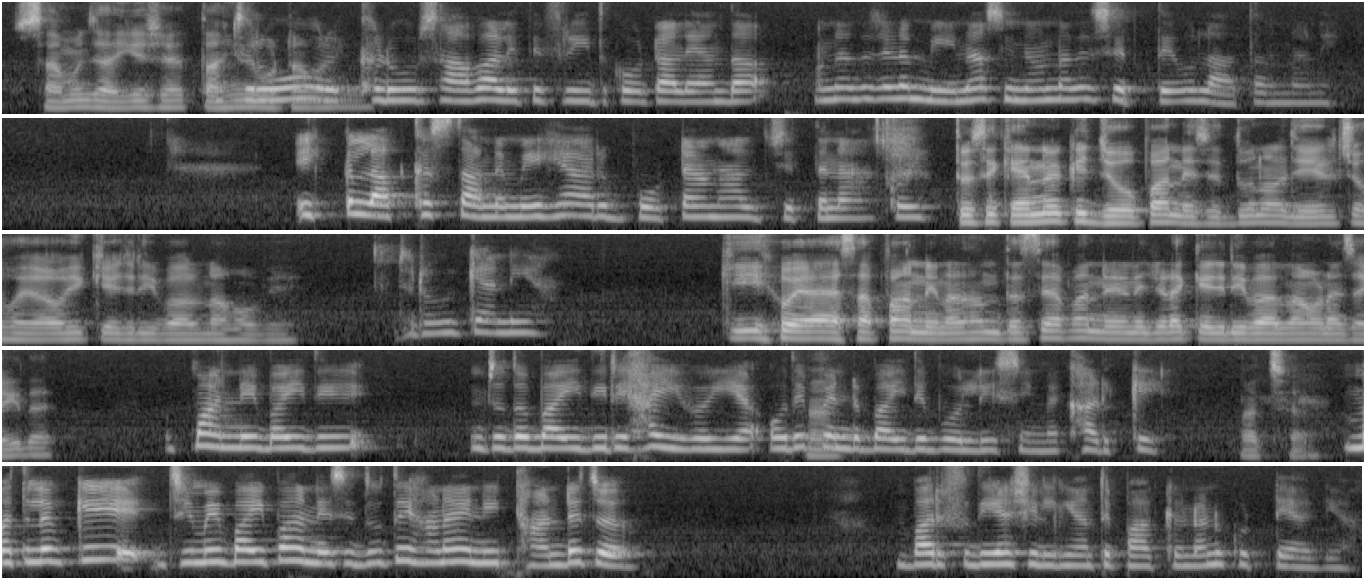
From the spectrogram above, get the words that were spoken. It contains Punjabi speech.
ਸਮਝ ਆਈ ਹੈ ਸ਼ਾਇਦ ਤਾਂ ਹੀ ਵੋਟਾਂ ਜ਼ਰੂਰ ਪਾਈਆਂ। ਖਡੂਰ ਸਾਹਿਬ ਵਾਲੇ ਤੇ ਫਰੀਦਕੋਟ ਵਾਲਿਆਂ ਦਾ ਉਹਨਾਂ ਦਾ ਜਿਹੜਾ ਮੇਨਾ ਸੀ ਨਾ ਉਹਨਾਂ ਦੇ ਸਿਰ ਤੇ ਉਹ ਲਾਤਾ ਉਹਨਾਂ ਨੇ। 1 ਲੱਖ 97000 ਵੋਟਾਂ ਨਾਲ ਜਿੱਤਣਾ ਕੋਈ। ਤੁਸੀਂ ਕਹਿੰਦੇ ਹੋ ਕਿ ਜੋ ਭਾਨੇ ਸਿੱਧੂ ਨਾਲ ਜੇਲ੍ਹ 'ਚ ਹੋਇਆ ਉਹੀ ਕੇਜਰੀਵਾਲ ਨਾਲ ਹੋਵੇ। ਜ਼ਰੂਰ ਕਹਿੰਦੀ ਆ ਕੀ ਹੋਇਆ ਐਸਾ ਭਾਨੇ ਨਾਲ? ਤੁਹਾਨੂੰ ਦੱਸਿਆ ਭਾਨੇ ਨੇ ਜਿਹੜਾ ਕੇਜਰੀਵਾਲ ਨਾਲ ਹੋਣਾ ਚਾਹੀਦਾ ਹੈ? ਭਾਨੇ ਬਾਈ ਦੀ ਜਦੋਂ ਬਾਈ ਦੀ ਰਿਹਾਈ ਹੋਈ ਆ ਉਹਦੇ ਪਿੰਡ ਬਾਈ ਦੇ ਬੋਲੀ ਸੀ ਮੈਂ ਖੜ ਕੇ। ਅੱਛਾ। ਮਤਲਬ ਕਿ ਜਿਵੇਂ ਬਾਈ ਭਾਨੇ ਸਿੱਧੂ ਤੇ ਹਨਾ ਇੰਨੀ ਠੰਡ 'ਚ ਬਰਫ਼ ਦੀਆਂ ਛਿੱਲੀਆਂ ਤੇ ਪਾ ਕੇ ਉਹਨਾਂ ਨੂੰ ਕੁੱਟਿਆ ਗਿਆ।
